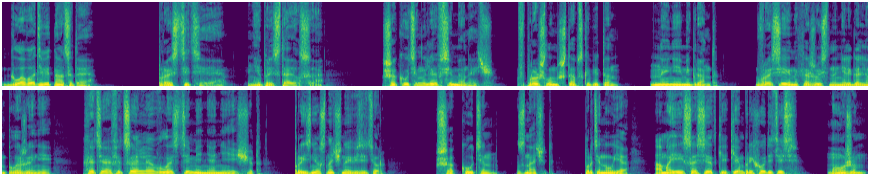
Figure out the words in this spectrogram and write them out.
Глава 19. Простите, не представился. Шакутин Лев Семенович. В прошлом штабс-капитан, ныне эмигрант. В России нахожусь на нелегальном положении, хотя официально власти меня не ищут, произнес ночной визитер. Шакутин, значит, протянул я. А моей соседке кем приходитесь? Мужем.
